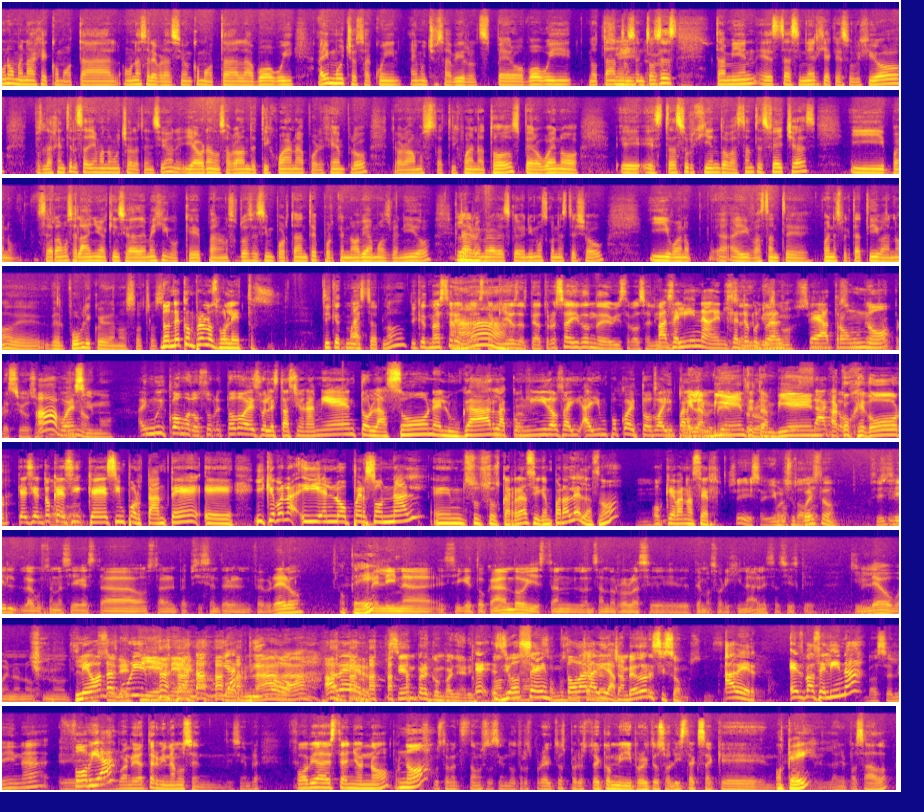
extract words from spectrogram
un homenaje como tal, una celebración como tal a Bowie. Hay muchos a Queen, hay muchos a Beatles, pero Bowie no tantos. Sí, Entonces, también esta sinergia que surgió, pues la gente le está llamando mucho la atención. Y ahora nos hablaron de Tijuana, por ejemplo, que ahora vamos a Tijuana todos, pero bueno, eh, está surgiendo bastantes fechas y bueno, cerramos el año aquí en Ciudad de México, que para nosotros es importante porque no habíamos venido. Claro. La primera vez que venimos con este show y bueno, hay bastante buena expectativa, ¿no? De- del público y de nosotros. ¿Dónde compro los boletos? Ticketmaster, ¿no? Ticketmaster y Ah. las taquillas del teatro. Es ahí donde viste Vaselina. Vaselina, en el Es Centro el Cultural mismo, sí, Teatro es un 1. teatro precioso, ah, bueno. Hay muy cómodo, sobre todo eso, el estacionamiento, la zona, el lugar, la comida, o sea, hay, hay un poco de todo ahí para El ambiente también, Exacto. acogedor. Que siento que sí, que es importante eh, y que van a- y en lo personal, en sus, sus carreras siguen paralelas, ¿no? ¿O qué van a hacer? Sí, Por seguimos supuesto. Sí, sí, La Gusana Ciega está, vamos a estar en el Pepsi Center en febrero. Melina eh, sigue tocando y están lanzando rolas eh, de temas originales, así es que... Y Leo, bueno, no, no, Leo no andas se muy, detiene andas muy por activo. nada. A ver, Siempre compañerito. Eh, yo sé, somos toda la vida. Chambeadores sí somos. a ver, ¿es Vaselina? Vaselina. eh, ¿Fobia? Bueno, ya terminamos en diciembre. Fobia este año no, porque ¿No? pues, justamente estamos haciendo otros proyectos, pero estoy con mi proyecto solista que saqué el año pasado.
